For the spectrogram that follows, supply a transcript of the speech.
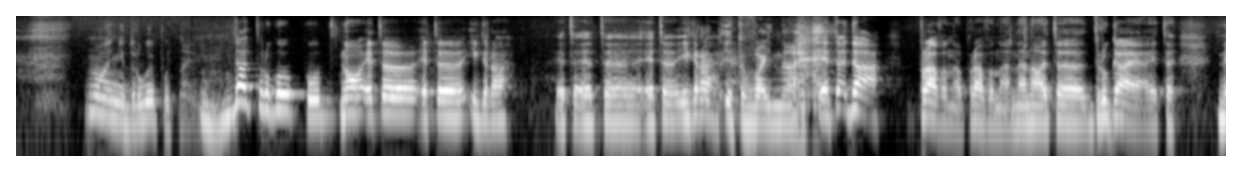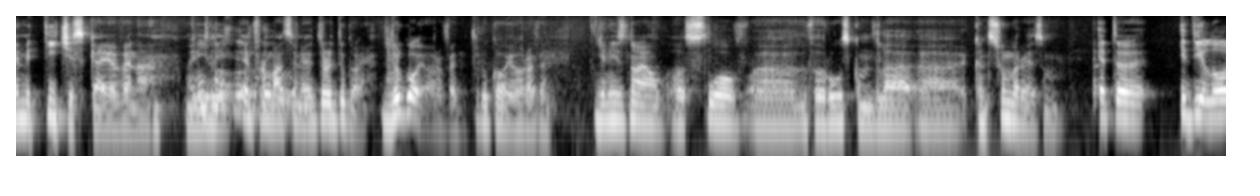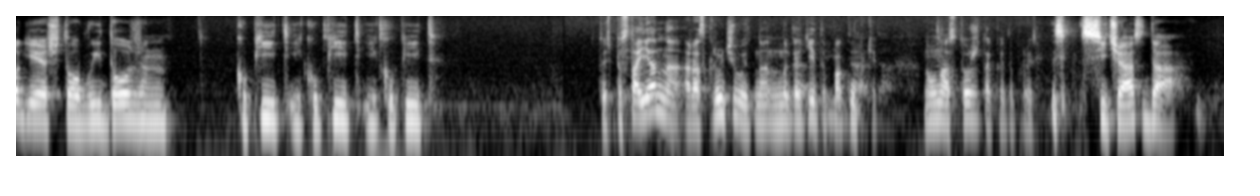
Ну, они другой путь найдут. Да, другой путь, но это, это игра. Это, это, это игра. Это война. Это, да, правильно, правильно, но, это другая, это меметическая война. или просто на информационная, дру- другой, другой уровень, другой уровень. Я не знаю э, слов э, в русском для э, консумеризм. Это идеология, что вы должен купить и купить и купить. То есть постоянно раскручивают на, на какие-то покупки. Но у нас тоже так это происходит. Сейчас да,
